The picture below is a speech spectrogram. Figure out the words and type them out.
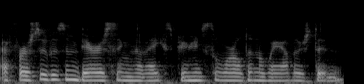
At first, it was embarrassing that I experienced the world in a way others didn't.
